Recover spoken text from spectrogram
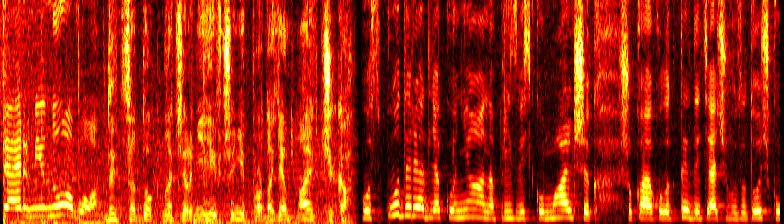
Терміново! Дитсадок на Чернігівщині продає мальчика. Господаря для коня на прізвисько Мальчик шукає колектив дитячого заточку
